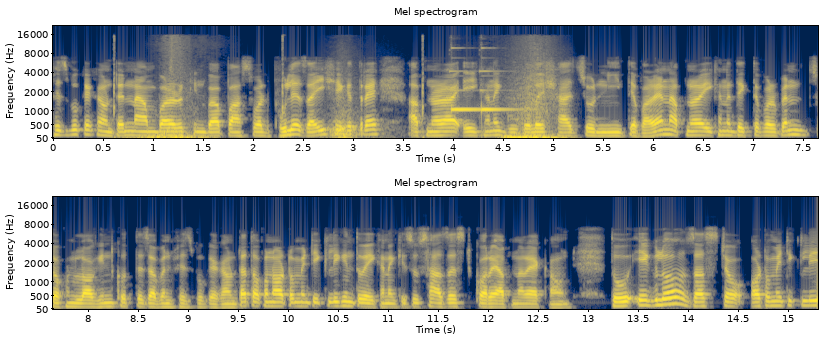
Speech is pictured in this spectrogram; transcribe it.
ফেসবুক অ্যাকাউন্টের নাম্বার কিংবা পাসওয়ার্ড ভুলে যাই, সেক্ষেত্রে আপনারা এইখানে গুগলের সাহায্য নিতে পারেন। আপনারা এখানে দেখতে পারবেন, যখন লগ করতে যাবেন ফেসবুক অ্যাকাউন্টটা, তখন অটোমেটিকলি কিন্তু এখানে কিছু সাজেস্ট করে আপনার অ্যাকাউন্ট। তো এগুলো জাস্ট অটোমেটিকলি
